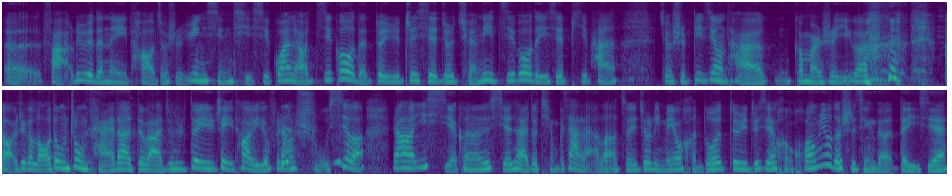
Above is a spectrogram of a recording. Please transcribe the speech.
呃，法律的那一套就是运行体系、官僚机构的对于这些就是权力机构的一些批判，就是毕竟他哥们儿是一个 搞这个劳动仲裁的，对吧？就是对于这一套已经非常熟悉了，然后一写可能就写起来就停不下来了，所以这里面有很多对于这些很荒谬的事情的的一些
